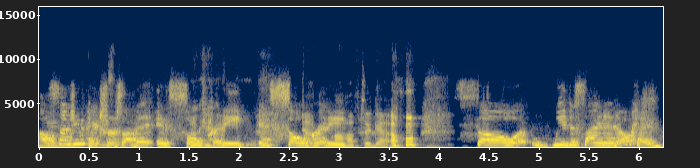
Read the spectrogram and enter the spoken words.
I'll send you pictures of it. It's so okay. pretty. It's so yeah, pretty. I'll have to go. so we decided, okay,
